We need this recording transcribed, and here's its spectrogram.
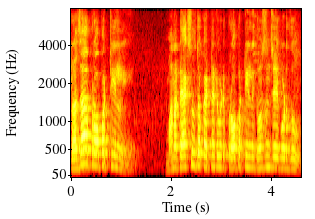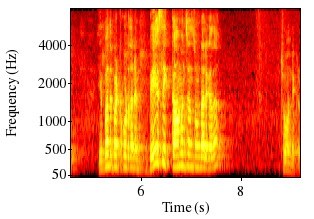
ప్రజా ప్రాపర్టీల్ని మన ట్యాక్సులతో కట్టినటువంటి ప్రాపర్టీలని ధ్వంసం చేయకూడదు ఇబ్బంది పెట్టకూడదు అనే బేసిక్ కామన్ సెన్స్ ఉండాలి కదా? చూడండి ఇక్కడ.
